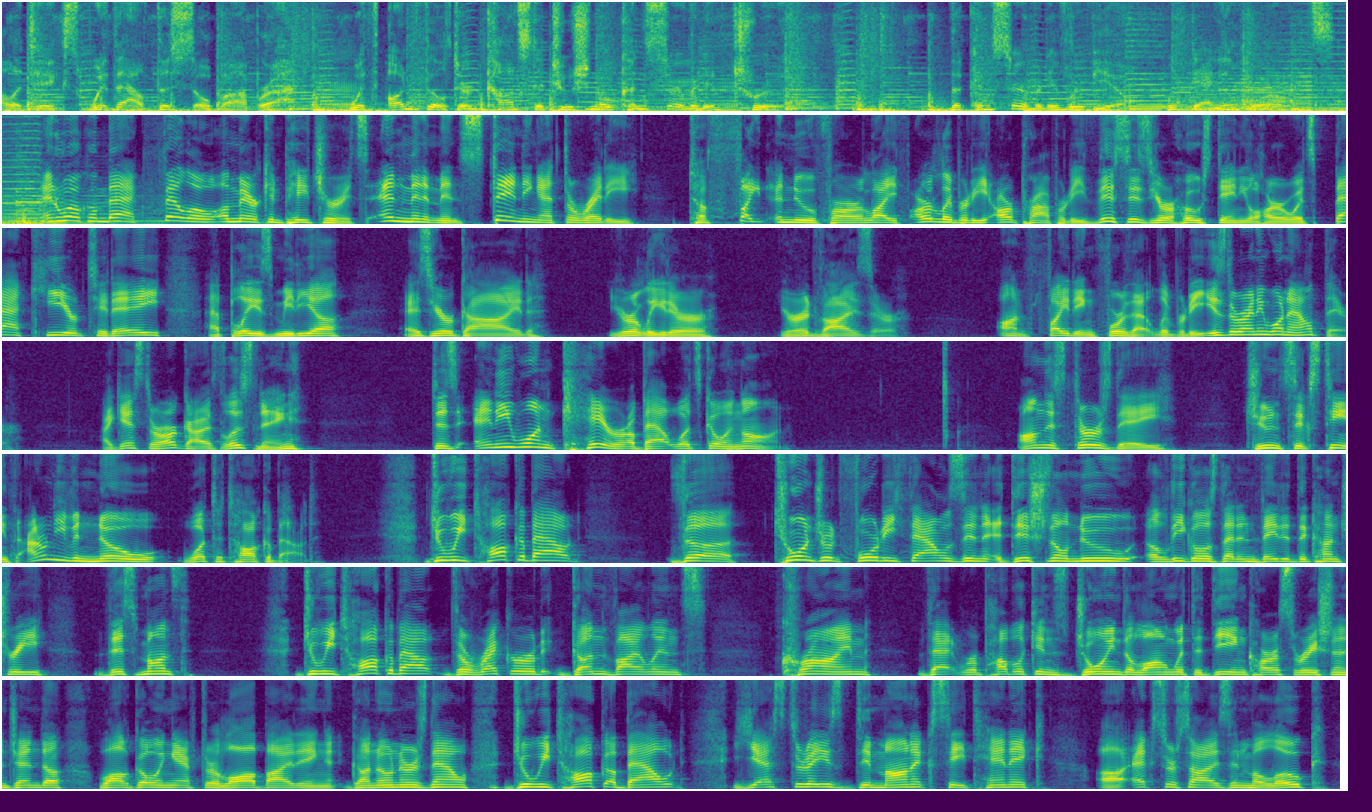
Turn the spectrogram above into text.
politics without the soap opera with unfiltered constitutional conservative truth. The Conservative Review with Daniel Horowitz. And welcome back, fellow American patriots and Minutemen standing at the ready to fight anew for our life, our liberty, our property. This is your host, Daniel Horowitz, back here today at Blaze Media as your guide, your leader, your advisor on fighting for that liberty. Is there anyone out there? I guess there are guys listening. Does anyone care about what's going on? On this Thursday, June 16th, I don't even know what to talk about. Do we talk about the 240,000 additional new illegals that invaded the country this month? Do we talk about the record gun violence crime that Republicans joined along with the de incarceration agenda while going after law abiding gun owners now? Do we talk about yesterday's demonic satanic uh, exercise in Moloch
